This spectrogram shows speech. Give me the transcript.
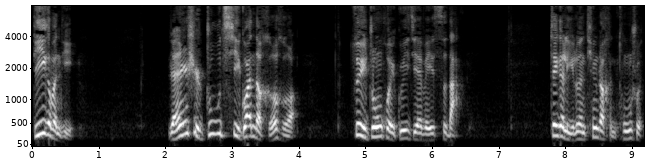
第一个问题，人是诸器官的合合，最终会归结为四大。这个理论听着很通顺，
